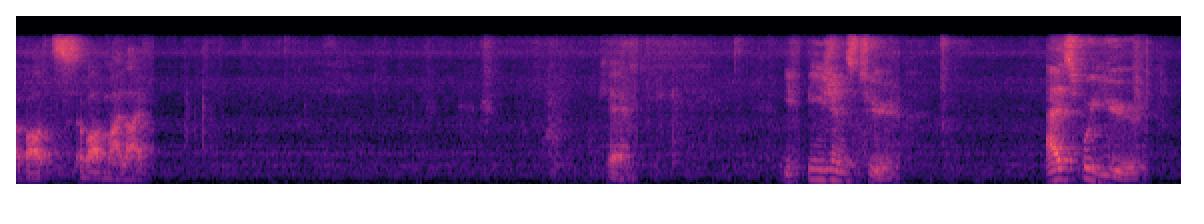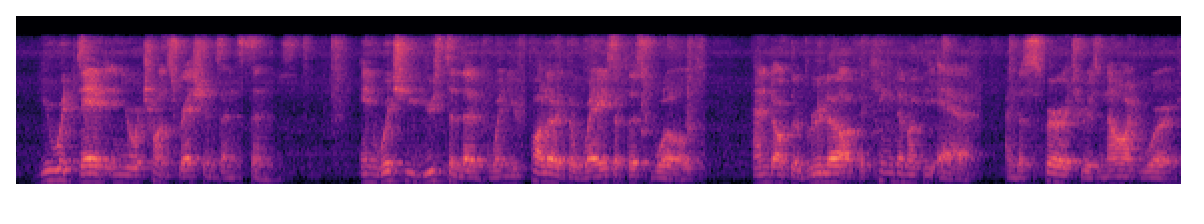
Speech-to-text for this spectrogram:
about about my life. Okay. Ephesians 2. As for you, you were dead in your transgressions and sins, in which you used to live when you followed the ways of this world, and of the ruler of the kingdom of the air, and the Spirit who is now at work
